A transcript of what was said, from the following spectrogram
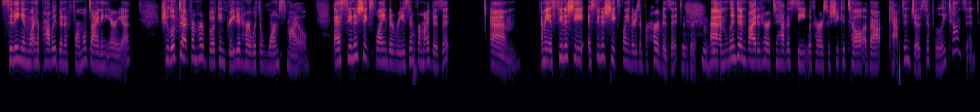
sitting in what had probably been a formal dining area. She looked up from her book and greeted her with a warm smile. As soon as she explained the reason for my visit, um, I mean, as soon as she, as soon as she explained the reason for her visit. Mhm. um, Linda invited her to have a seat with her so she could tell about Captain Joseph Willie Townshend.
